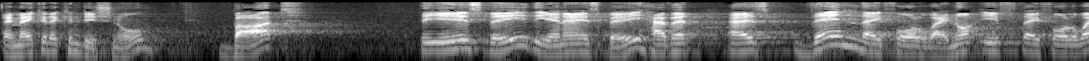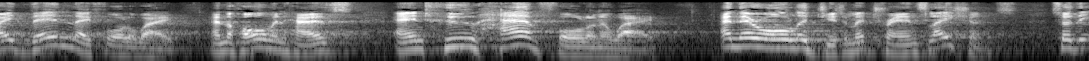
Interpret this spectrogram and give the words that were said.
They make it a conditional, but the ESV, the NASB, have it as then they fall away, not if they fall away, then they fall away. And the Holman has, and who have fallen away. And they're all legitimate translations. So the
